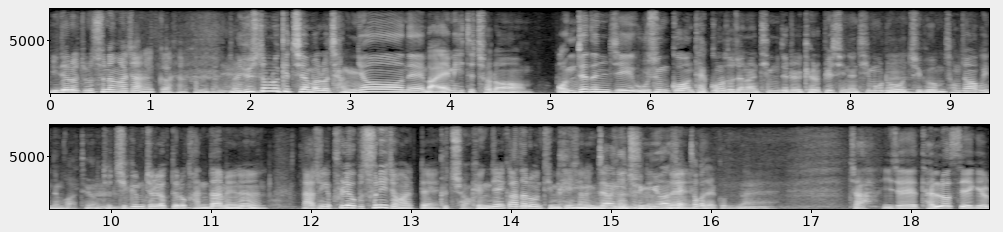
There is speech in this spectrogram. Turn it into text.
이대로 좀 순항하지 않을까 생각합니다. 저는 휴스턴 로켓츠야말로 작년에 마이애미 히트처럼 언제든지 우승권 대권을 도전하는 팀들을 괴롭힐 수 있는 팀으로 음. 지금 성장하고 있는 것 같아요. 저 지금 전력대로 간다면은 나중에 플레이오프 순위 정할 때 그렇죠. 굉장히 까다로운 팀이 되지 않을까 굉장히. 중요한 네. 섹터가 될 겁니다. 네. 자 이제 댈러스 얘기를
